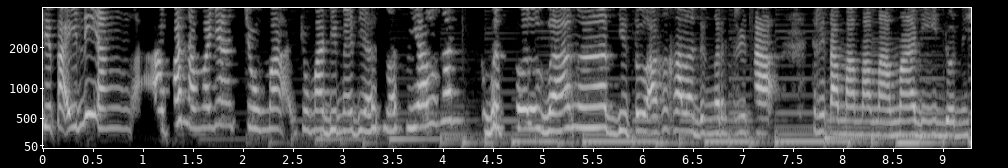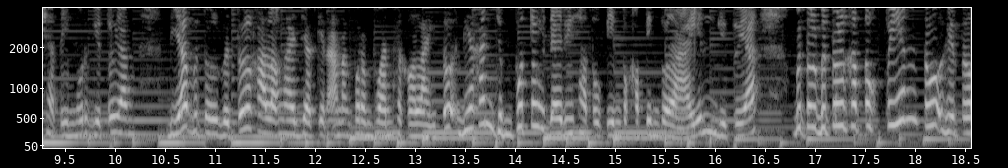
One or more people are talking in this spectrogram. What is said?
kita ini yang apa namanya cuma cuma di media sosial kan? Betul banget gitu. Aku kalau dengar cerita cerita mama-mama di Indonesia Timur gitu yang dia betul-betul kalau ngajakin anak perempuan sekolah itu dia kan jemput tuh dari satu pintu ke pintu lain gitu ya. Betul-betul ketuk pintu gitu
